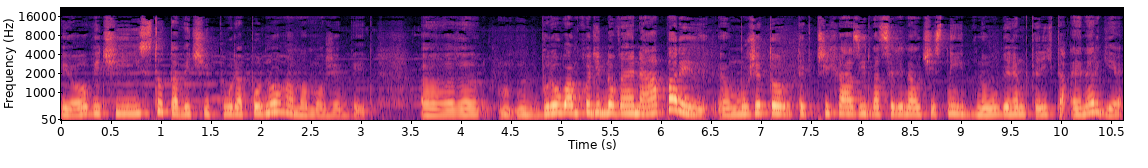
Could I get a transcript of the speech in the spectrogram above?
Jo, větší jistota, větší půda pod nohama může být. Eh, budou vám chodit nové nápady. Může to, teď přichází 21 očistných dnů, během kterých ta energie,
